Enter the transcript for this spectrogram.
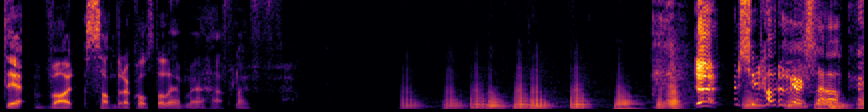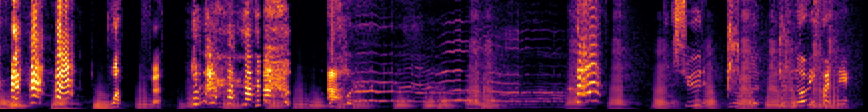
Det var Sandra Kolstad, det, med Half-Life. Sjur Havre Bjørnstad. What? Fett. Sjur, nå, nå er vi ferdig.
